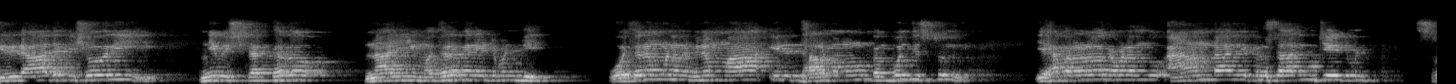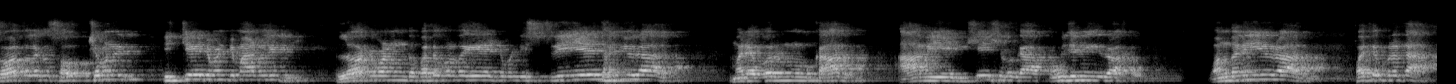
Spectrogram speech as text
గిరిరాజ కిషోరి నీవు శ్రద్ధలో నా ఈ మధురమైనటువంటి వచనములను వినమ్మా ఇది ధర్మమును పెంపొందిస్తుంది. ఇహ పరలోకములందు ఆనందాన్ని ప్రసాదించేటువంటి శ్రోతలకు సౌఖ్యమును ఇచ్చేటువంటి మాటలు ఇవి లోకమనందు పదపడదగినటువంటి స్త్రీయే ధన్యురాలు. మరెవరును కాదు. ఆమె విశేషముగా పూజనీయురాలు వందనీయురాలు. పతివ్రత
